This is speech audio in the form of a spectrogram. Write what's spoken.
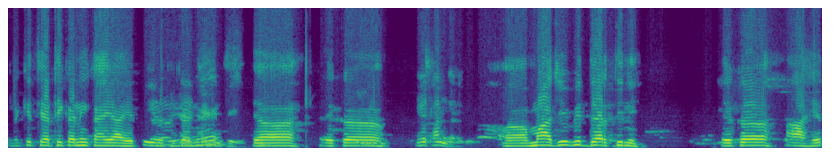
नक्कीच या ठिकाणी काही आहेत. या ठिकाणी या एक माजी विद्यार्थिनी एक आहेत.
